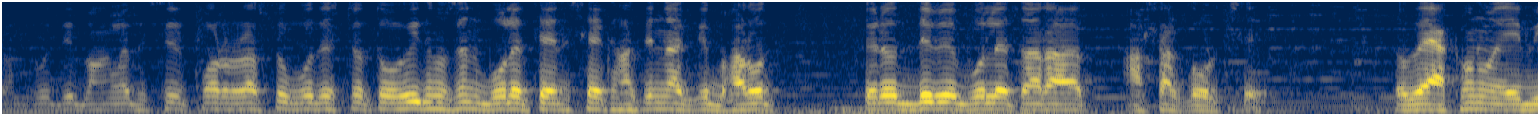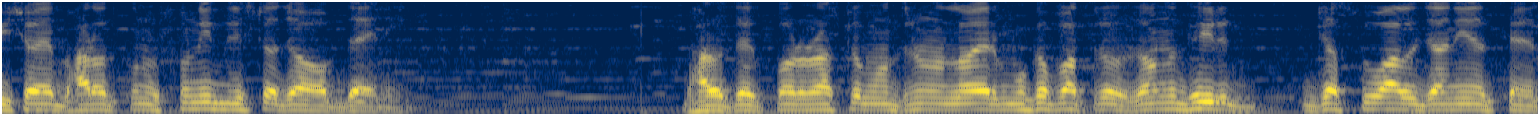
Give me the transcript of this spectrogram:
সম্প্রতি বাংলাদেশের পররাষ্ট্র উপদেষ্টা তৌহিদ হোসেন বলেছেন, শেখ হাসিনাকে ভারত ফেরত দেবে বলে তারা আশা করছে। তবে এখনও এ বিষয়ে ভারত কোনো সুনির্দিষ্ট জবাব দেয়নি। ভারতের পররাষ্ট্র মন্ত্রণালয়ের মুখপাত্র রণধীর জসওয়াল জানিয়েছেন,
